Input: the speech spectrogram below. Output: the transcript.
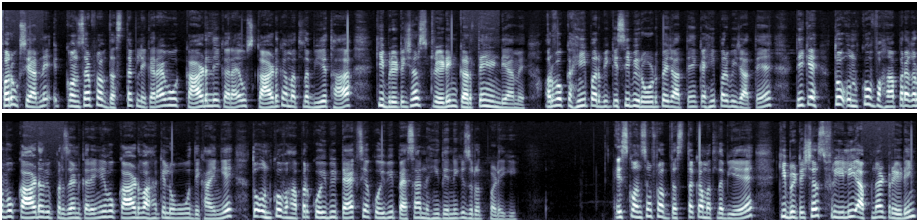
फरूख सियार ने एक कॉन्सेप्ट ऑफ़ दस्तक लेकर आए वो कार्ड लेकर आए उस कार्ड का मतलब ये था कि ब्रिटिशर्स ट्रेडिंग करते हैं इंडिया में और वो कहीं पर भी, किसी भी रोड पे जाते हैं, कहीं पर भी जाते हैं, ठीक है? तो उनको वहाँ पर अगर वो कार्ड रिप्रेजेंट करेंगे, वो कार्ड वहाँ के लोगों को दिखाएँगे तो उनको वहाँ पर कोई भी टैक्स या कोई भी पैसा नहीं देने की ज़रूरत पड़ेगी। इस कॉन्सेप्ट ऑफ़ दस्तक का मतलब ये है कि ब्रिटिशर्स फ्रीली अपना ट्रेडिंग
